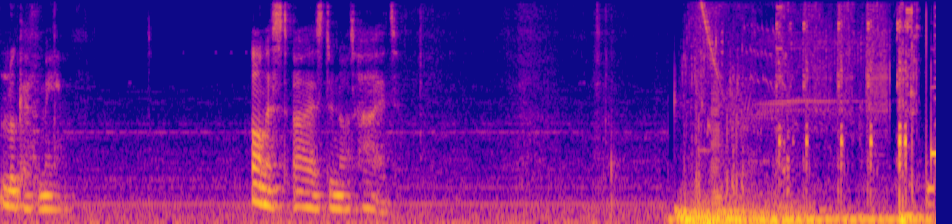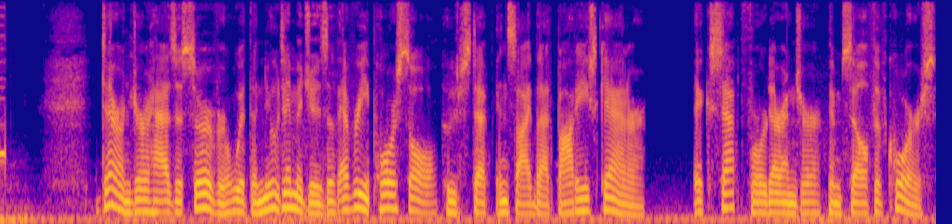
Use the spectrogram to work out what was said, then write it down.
Look at me. Honest eyes do not hide. Derringer has a server with the nude images of every poor soul who stepped inside that body scanner. Except for Derringer himself of course.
